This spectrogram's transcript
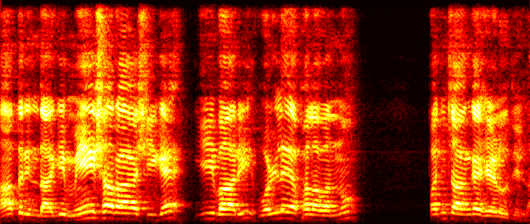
ಆದ್ದರಿಂದಾಗಿ ಮೇಷರಾಶಿಗೆ ಈ ಬಾರಿ ಒಳ್ಳೆಯ ಫಲವನ್ನು ಪಂಚಾಂಗ ಹೇಳುವುದಿಲ್ಲ.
